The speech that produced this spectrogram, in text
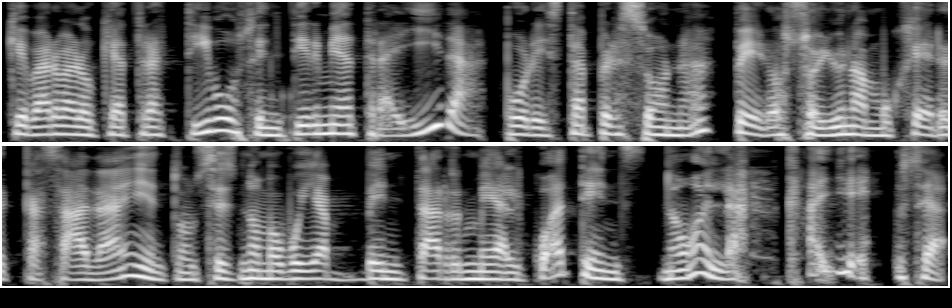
qué bárbaro, qué atractivo, sentirme atraída por esta persona, pero soy una mujer casada y entonces no me voy a aventarme al cuatens, ¿no? En la calle. O sea,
